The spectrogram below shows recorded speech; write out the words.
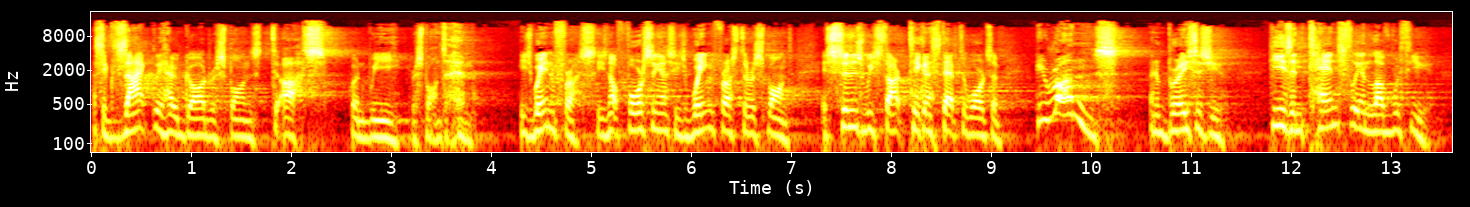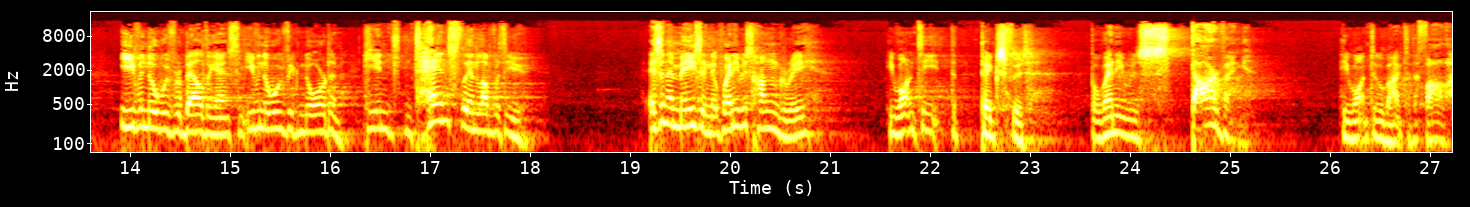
That's exactly how God responds to us when we respond to him. He's waiting for us. He's not forcing us, He's waiting for us to respond. As soon as we start taking a step towards Him, He runs and embraces you. He is intensely in love with you, even though we've rebelled against Him, even though we've ignored Him. He is intensely in love with you. Isn't it amazing that when He was hungry, He wanted to eat the pig's food, but when He was starving, He wanted to go back to the Father.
